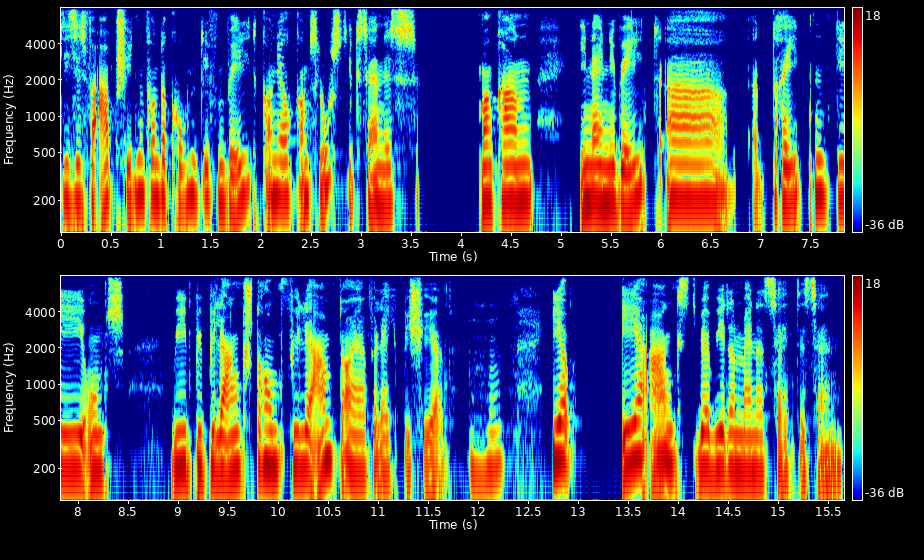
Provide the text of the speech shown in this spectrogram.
dieses Verabschieden von der kognitiven Welt kann ja auch ganz lustig sein. Es, man kann in eine Welt äh, treten, die uns wie Bibi Langstrumpf viele Abenteuer vielleicht beschert. Mhm. Ich habe eher Angst, wer wird an meiner Seite sein.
